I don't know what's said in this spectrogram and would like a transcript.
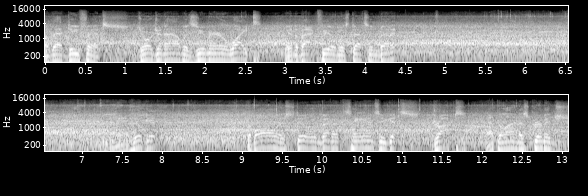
of that defense. Georgia now with Zamir White in the backfield with Stetson Bennett. And he'll get the ball is still in Bennett's hands. He gets dropped at the line of scrimmage.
